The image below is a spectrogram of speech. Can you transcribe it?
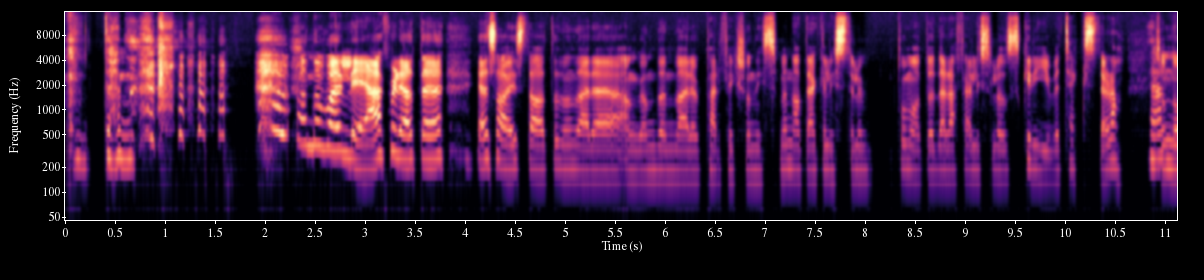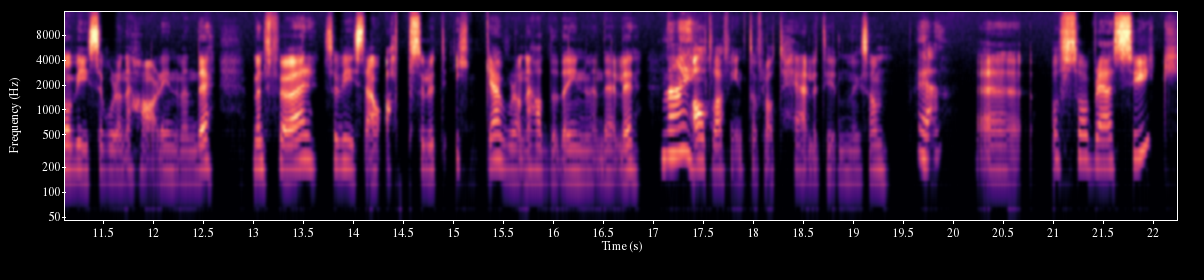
Den Og nå bare ler jeg, fordi at det, jeg sa i stad der, angående den der perfeksjonismen at jeg ikke har lyst til å på en måte, Det er derfor jeg har lyst til å skrive tekster da, Ja. som nå viser hvordan jeg har det innvendig. Men før så viste jeg jo absolutt ikke hvordan jeg hadde det innvendig heller. Nei. Alt var fint og flott hele tiden, liksom. Ja. Eh, og så ble jeg syk,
